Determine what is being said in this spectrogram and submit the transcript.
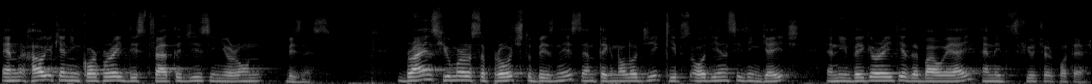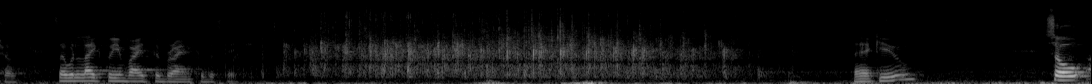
and how you can incorporate these strategies in your own business. Brian's humorous approach to business and technology keeps audiences engaged and invigorated about AI and its future potential. So I would like to invite Brian to the stage. Thank you. So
